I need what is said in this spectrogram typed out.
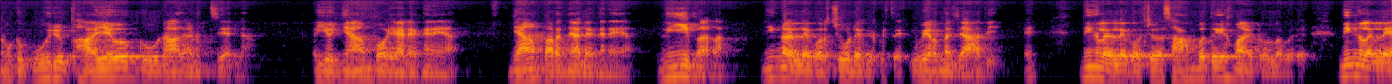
നമുക്ക് ഒരു ഭയവും കൂടാതെ അടുത്തല്ല അയ്യോ ഞാൻ പോയാൽ എങ്ങനെയാ? ഞാൻ പറഞ്ഞാൽ എങ്ങനെയാ? നീ പറ. നിങ്ങളല്ലേ കുറച്ചുകൂടെ ഉയർന്ന ജാതി. നിങ്ങളല്ലേ കുറച്ചുകൂടെ സാമ്പത്തികമായിട്ടുള്ളവർ നിങ്ങളല്ലേ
